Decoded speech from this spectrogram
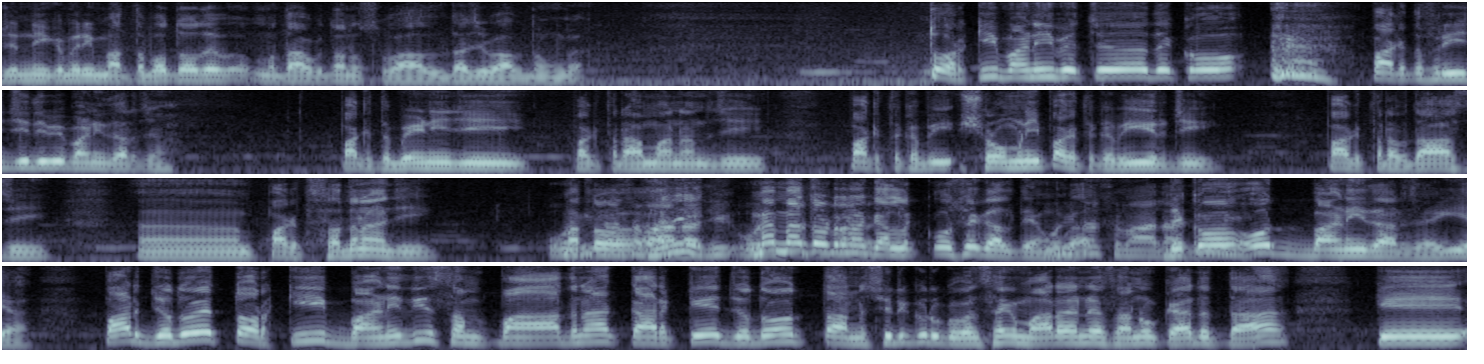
ਜਿੰਨੀ ਕਿ ਮੇਰੀ ਮਤ ਬਹੁਤ ਉਹਦੇ ਮੁਤਾਬਕ ਤੁਹਾਨੂੰ ਸਵਾਲ ਦਾ ਜਵਾਬ ਦਊਂਗਾ। ਧੁਰ ਕੀ ਬਾਣੀ ਵਿੱਚ ਦੇਖੋ, ਭਗਤ ਫਰੀਦ ਜੀ ਦੀ ਵੀ ਬਾਣੀ ਦਰਜ ਆ। ਭਗਤ ਬੇਣੀ ਜੀ, ਭਗਤ ਰਾਮਾਨੰਦ ਜੀ, ਭਗਤ ਕਬੀਰ ਸ਼੍ਰੋਮਣੀ ਭਗਤ ਕਬੀਰ ਜੀ, ਭਗਤ ਰਵਦਾਸ ਜੀ ਭਗਤ ਸਦਨਾ ਜੀ ਮਤਲਬ ਹਾਂਜੀ ਮੈਂ ਮੈਂ ਤੁਹਾਡੇ ਨਾਲ ਗੱਲ ਉਸੇ ਗੱਲ ਤੇ ਆਉਂਗਾ। ਦੇਖੋ। ਉਹ ਬਾਣੀ ਦਰਜ ਹੈਗੀ ਆ। ਪਰ ਜਦੋਂ ਇਹ ਤੁਰਕੀ ਬਾਣੀ ਦੀ ਸੰਪਾਦਨਾ ਕਰਕੇ ਜਦੋਂ ਧੰਨ ਸ੍ਰੀ ਗੁਰੂ ਗੋਬਿੰਦ ਸਿੰਘ ਮਹਾਰਾਜ ਨੇ ਸਾਨੂੰ ਕਹਿ ਦਿੱਤਾ ਕਿ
